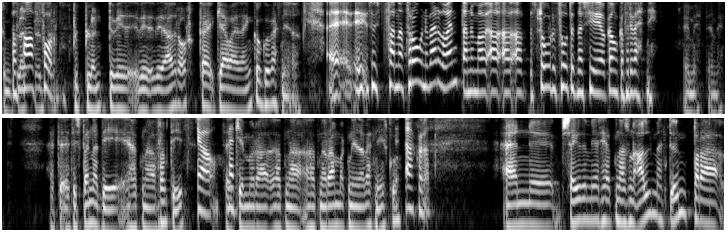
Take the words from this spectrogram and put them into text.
sem blöndu, blöndu við, við, við aðra orkugjafa eða engangu vettnið? E, e, veist, þannig að þróinu verða á endanum að, að, að stóru þótturna séu að ganga fyrir vettni. Einmitt, einmitt. Þetta, þetta er spennandi hérna, framtíð Já, þegar kemur að hérna, hérna, rammagniða vettni. Sko. Akkurat. En uh, segðu mér hérna svona almennt um bara,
